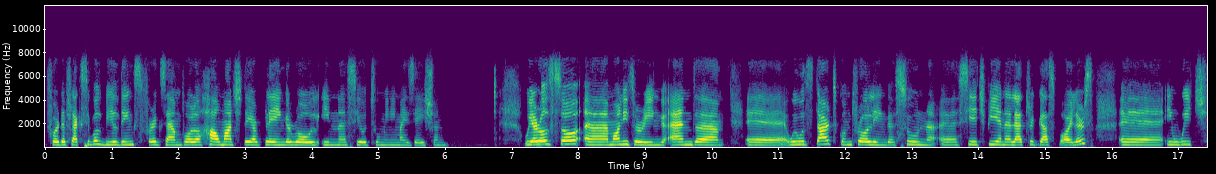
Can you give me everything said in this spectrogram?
for the flexible buildings, for example, how much they are playing a role in uh, CO2 minimization. We are also uh, monitoring and uh, uh, we will start controlling soon uh, CHP and electric gas boilers uh, in which,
